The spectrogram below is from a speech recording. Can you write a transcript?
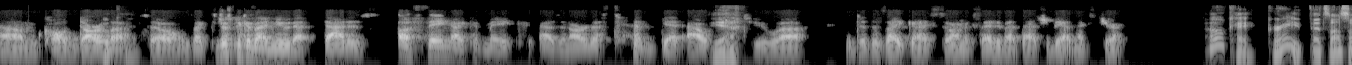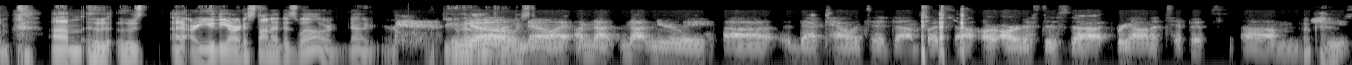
um, called Darla. Okay. So like just because I knew that that is a thing I could make as an artist and get out Yeah. into uh, into the zeitgeist. So I'm excited about that. Should be out next year. Okay, great. That's awesome. Um, who who's uh, are you the artist on it as well, or, no, or, or do you have no, no, I, I'm not not nearly uh, that talented. Um, but uh, our artist is uh, Brianna Tippett. Um, Okay. She's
